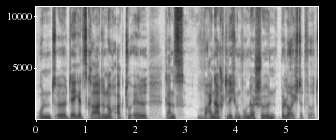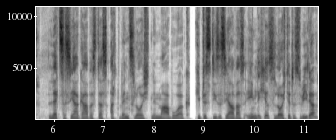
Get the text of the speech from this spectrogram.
und äh, der jetzt gerade noch aktuell ganz weihnachtlich und wunderschön beleuchtet wird. Letztes Jahr gab es das Adventsleuchten in Marburg. Gibt es dieses Jahr was ähnliches? Leuchtet es wieder?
